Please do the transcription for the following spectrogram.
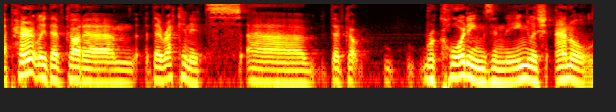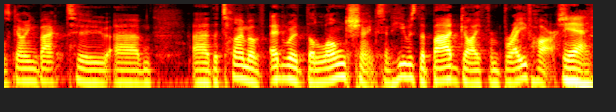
apparently they've got um, they reckon it's uh, they've got recordings in the English annals going back to. Um, uh, the time of Edward the Longshanks, and he was the bad guy from Braveheart. Yeah.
